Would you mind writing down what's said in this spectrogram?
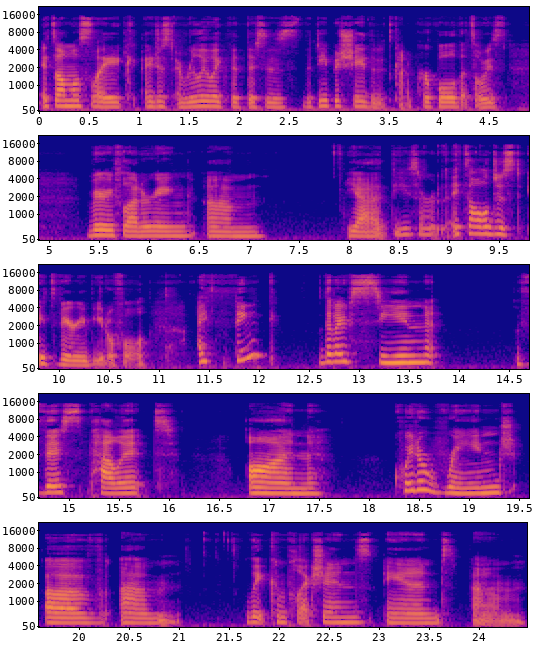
It's almost like, I just, I really like that this is the deepest shade, that it's kind of purple. That's always very flattering. Um, yeah, these are, it's all just, it's very beautiful. I think that I've seen this palette on quite a range of um, like complexions and um,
